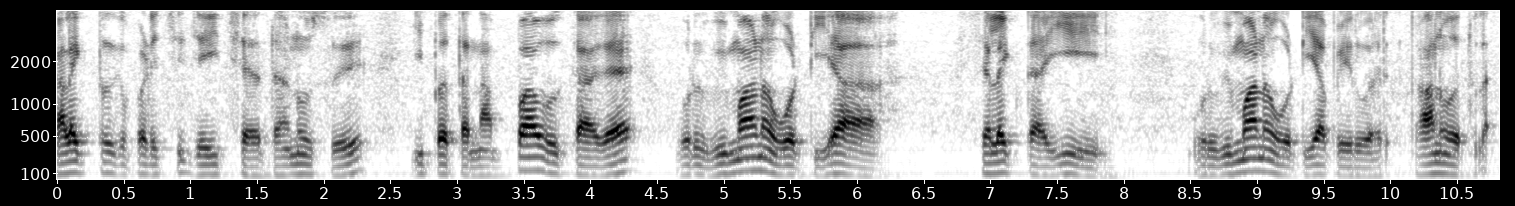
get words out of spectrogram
கலெக்டருக்கு படித்து ஜெயித்த தனுஷ் இப்போ தன் அப்பாவுக்காக ஒரு விமான ஓட்டியாக செலக்ட் ஆகி ஒரு விமான ஓட்டியாக போயிடுவார் இராணுவத்தில்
